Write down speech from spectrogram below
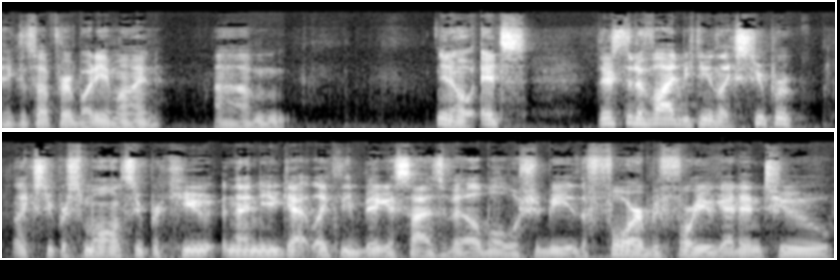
Pick this up for a buddy of mine. Um, you know, it's there's the divide between like super like super small and super cute, and then you get like the biggest size available, which would be the four. Before you get into,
